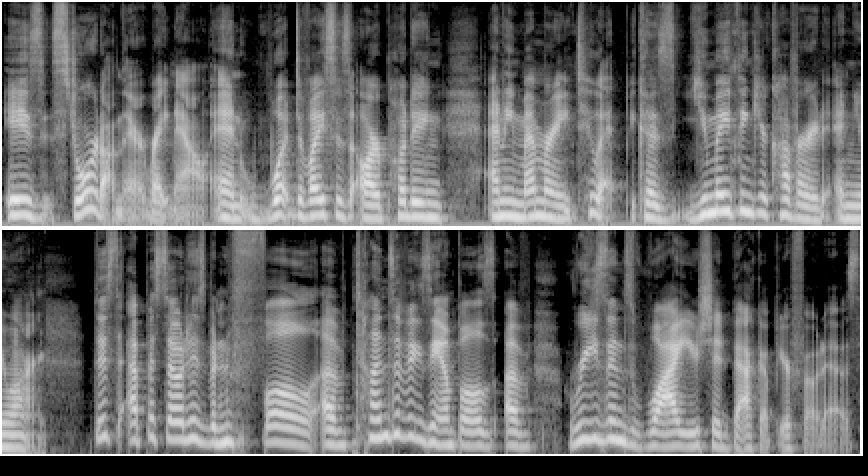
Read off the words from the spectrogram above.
is stored on there right now and what devices are putting any memory to it because you may think you're covered and you aren't. This episode has been full of tons of examples of reasons why you should back up your photos.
